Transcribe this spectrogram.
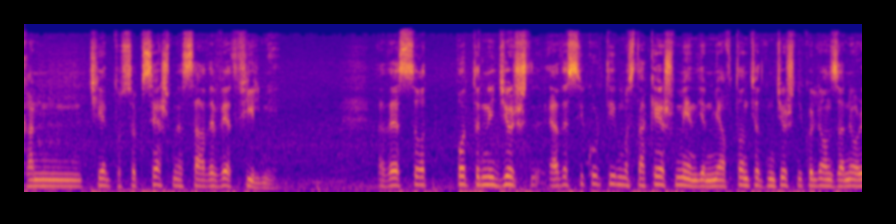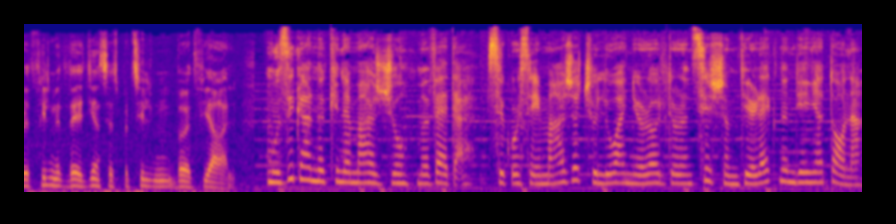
kanë qenë të suksesshme sa dhe vetë filmi. Edhe sot, po të nëgjosh, edhe sikur ti mos ta kesh mendjen, mjafton që të nëgjosh një kolonë zanore të filmit dhe e gjen se për cilin bëhet fjalë. Muzika në kinema është gjuhë më vete, sikurse imazhi që luan një rol të rëndësishëm direkt në ndjenjat tona,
